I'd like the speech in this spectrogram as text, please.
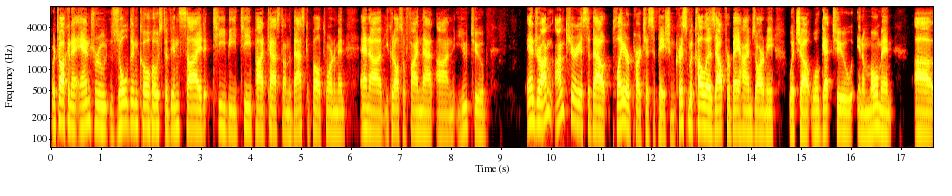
We're talking to Andrew Zolden, co-host of Inside TBT podcast on the basketball tournament, and uh, you could also find that on YouTube. Andrew, I'm I'm curious about player participation. Chris McCullough is out for Boeheim's Army, which uh, we'll get to in a moment. Uh,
